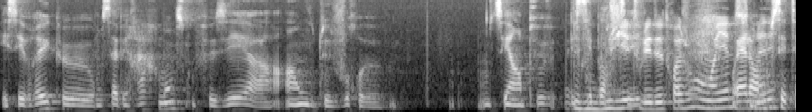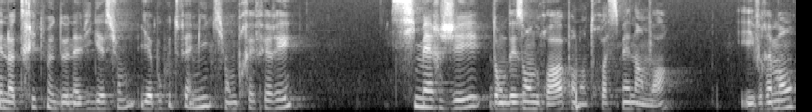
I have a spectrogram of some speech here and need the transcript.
Et c'est vrai qu'on savait rarement ce qu'on faisait à un ou deux jours. on s'est un peu laissé Vous bougiez tous les deux, trois jours en moyenne ouais, alors nous, c'était notre rythme de navigation. Il y a beaucoup de familles qui ont préféré s'immerger dans des endroits pendant trois semaines, un mois, et vraiment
